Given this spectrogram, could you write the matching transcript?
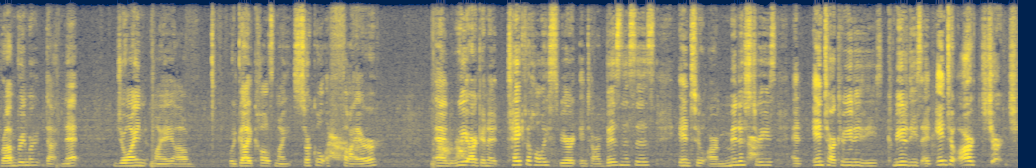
robinbremer.net join my, um, what God calls my circle of fire. And we are going to take the Holy Spirit into our businesses, into our ministries, and into our communities, communities and into our church.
